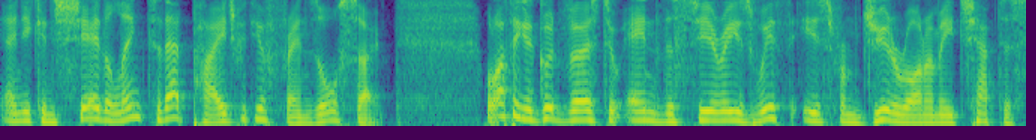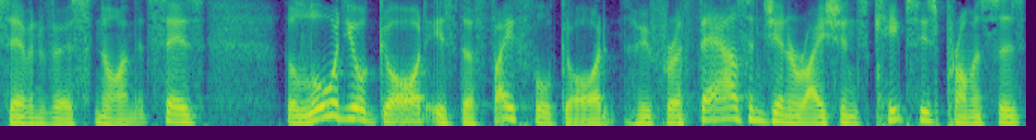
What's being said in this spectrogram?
and you can share the link to that page with your friends also. Well, I think a good verse to end the series with is from Deuteronomy chapter 7, verse 9, that says, The Lord your God is the faithful God who for a thousand generations keeps his promises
